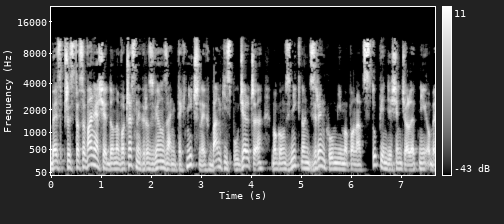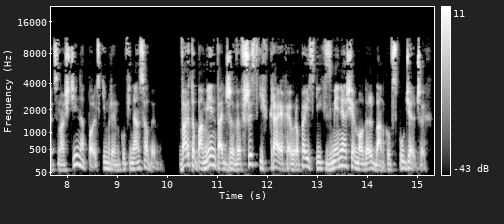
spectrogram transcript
Bez przystosowania się do nowoczesnych rozwiązań technicznych banki spółdzielcze mogą zniknąć z rynku mimo ponad 150-letniej obecności na polskim rynku finansowym. Warto pamiętać, że we wszystkich krajach europejskich zmienia się model banków spółdzielczych.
